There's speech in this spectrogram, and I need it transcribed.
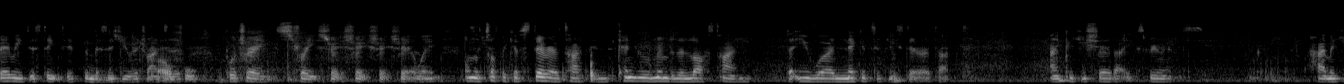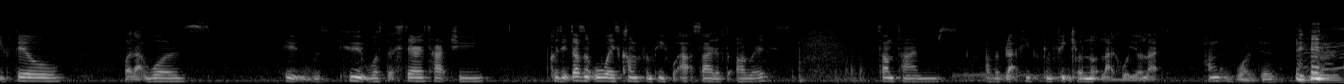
very distinctive. The mm. message you were trying Powerful. to portray straight, straight, straight, straight, straight away. On the topic of stereotyping, can you remember the last time that you were negatively stereotyped? And could you share that experience? How it made you feel? What that was? Who it was? Who it was that stereotyped you? Because it doesn't always come from people outside of the, our race. Sometimes other black people can think you're not like what you're like. Hungry. One ten.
